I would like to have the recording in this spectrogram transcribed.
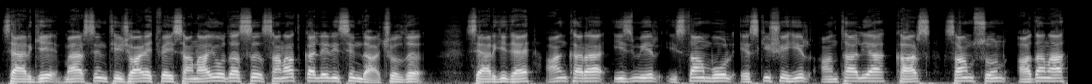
Sergi Mersin Ticaret ve Sanayi Odası Sanat Galerisi'nde açıldı. Sergide Ankara, İzmir, İstanbul, Eskişehir, Antalya, Kars, Samsun, Adana,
